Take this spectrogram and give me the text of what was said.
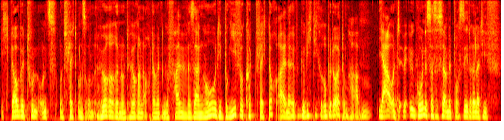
Ich glaube, wir tun uns und vielleicht unseren Hörerinnen und Hörern auch damit einen Gefallen, wenn wir sagen, oh, die Briefe könnten vielleicht doch eine gewichtigere Bedeutung haben. Ja, und im Grunde ist das, was wir am Mittwoch sehen, relativ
